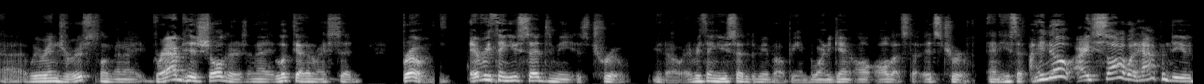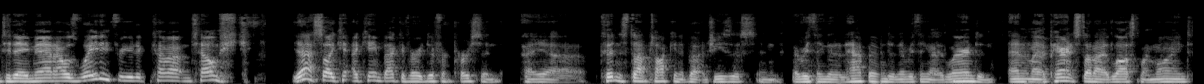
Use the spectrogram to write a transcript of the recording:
Uh, we were in Jerusalem, and I grabbed his shoulders and I looked at him and I said, "Bro, everything you said to me is true you know, everything you said to me about being born again, all, all that stuff, it's true. And he said, I know, I saw what happened to you today, man. I was waiting for you to come out and tell me. yeah, so I, I came back a very different person. I uh, couldn't stop talking about Jesus and everything that had happened and everything I learned, and and my parents thought I had lost my mind,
